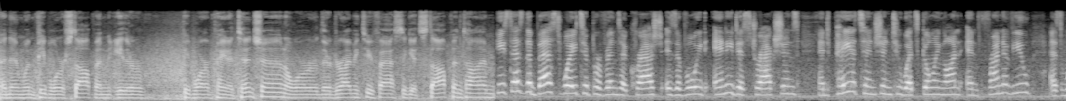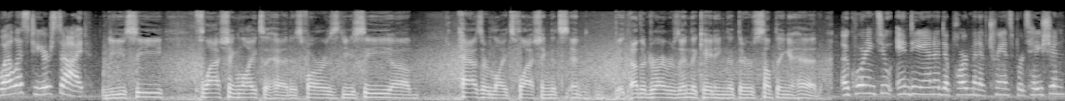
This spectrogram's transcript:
And then when people are stopping, either people aren't paying attention or they're driving too fast to get stopped in time. He says the best way to prevent a crash is avoid any distractions and pay attention to what's going on in front of you as well as to your side. Do you see flashing lights ahead as far as do you see uh, hazard lights flashing that's and other drivers indicating that there's something ahead. According to Indiana Department of Transportation,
